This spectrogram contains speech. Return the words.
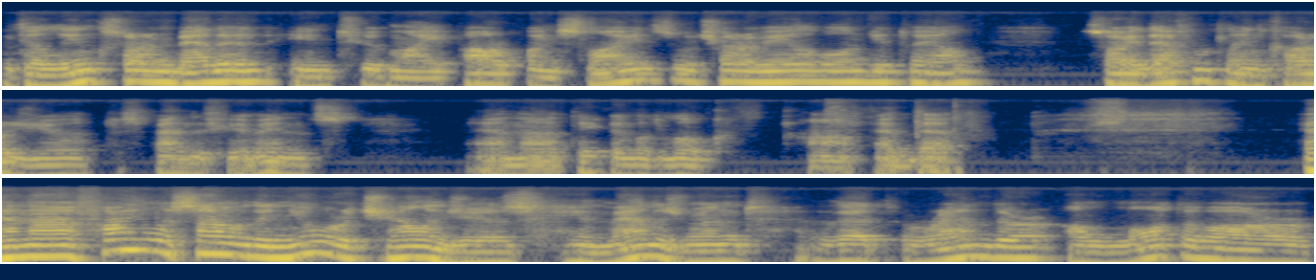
The links are embedded into my PowerPoint slides, which are available on D2L. So I definitely encourage you to spend a few minutes and uh, take a good look uh, at that. And uh, finally, some of the newer challenges in management that render a lot of our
